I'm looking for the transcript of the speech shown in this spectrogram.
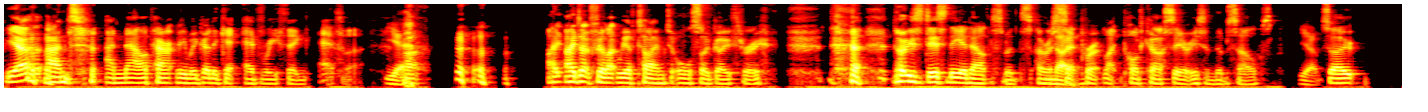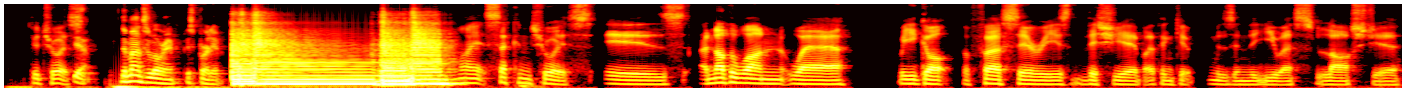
yeah, and and now apparently we're going to get everything ever. yeah, I, I don't feel like we have time to also go through those Disney announcements are a No. separate like podcast series in themselves. yeah, So good choice. yeah, The Mandalorian is brilliant. My second choice is another one where we got the first series this year, but I think it was in the US last year.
